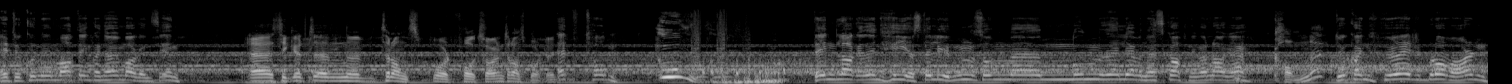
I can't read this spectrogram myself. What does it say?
Vet du hvor mye mat den kan ha i magen sin? Eh, sikkert en transport, Volkswagen Transporter. Et tonn. Den lager den høyeste lyden som eh, noen levende skapninger lager. Kan det? Du kan høre blåhvalen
